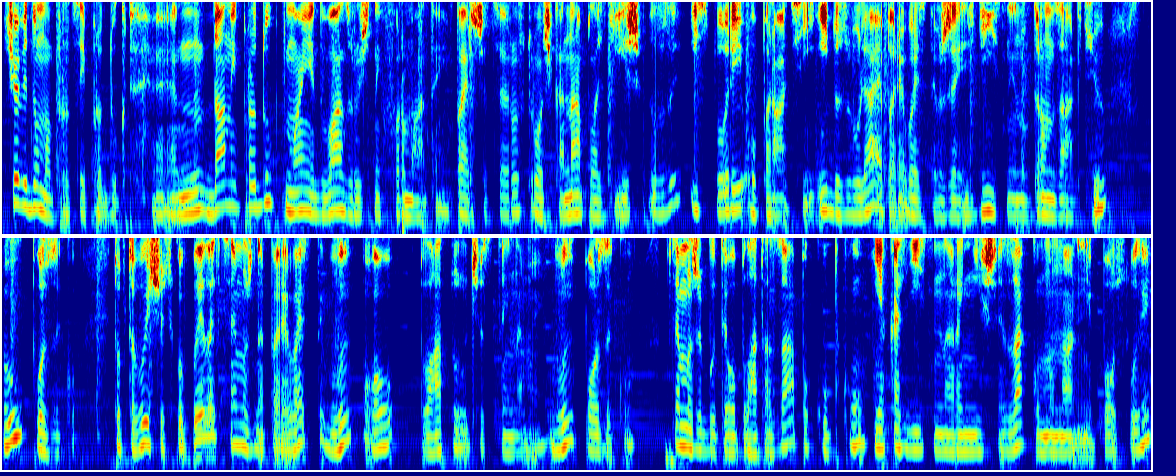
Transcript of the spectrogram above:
Що відомо про цей продукт? Е, Даний продукт має два зручних формати. Перше це розстрочка на платіж з історії операції і дозволяє перевести вже здійснену транзакцію у позику. Тобто ви щось купили, це можна перевести в оплату частинами, в позику. Це може бути оплата за покупку, яка здійснена раніше, за комунальні послуги,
